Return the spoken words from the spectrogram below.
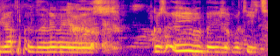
Ja, ik ben er weer eens. Ik was even bezig met iets.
